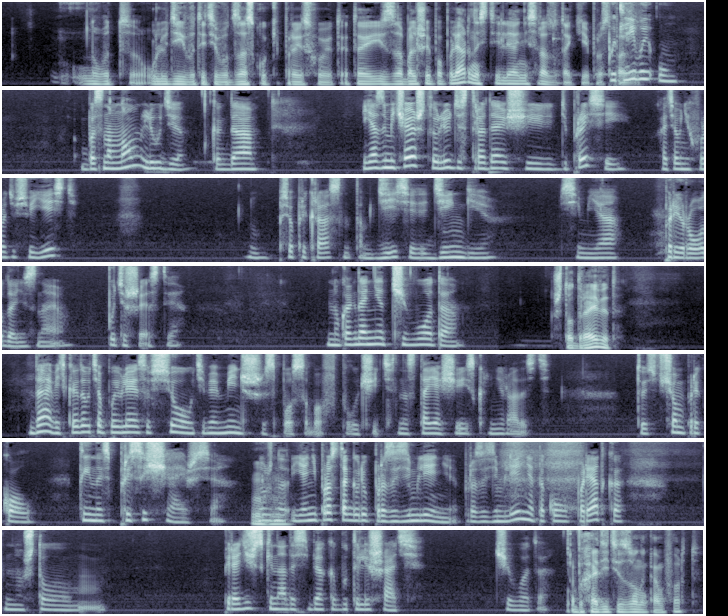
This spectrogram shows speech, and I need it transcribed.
ну вот у людей вот эти вот заскоки происходят, это из-за большой популярности или они сразу такие просто? Пытливый ум. В основном люди, когда... Я замечаю, что люди, страдающие депрессией, хотя у них вроде все есть, ну, все прекрасно, там дети, деньги, семья, природа, не знаю, путешествия. Но когда нет чего-то... Что драйвит? Да, ведь когда у тебя появляется все, у тебя меньше способов получить настоящую искреннюю радость. То есть в чем прикол? Ты нас присыщаешься. Угу. Нужно, я не просто говорю про заземление, про заземление такого порядка, ну что периодически надо себя как будто лишать чего-то. Выходить из зоны комфорта.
